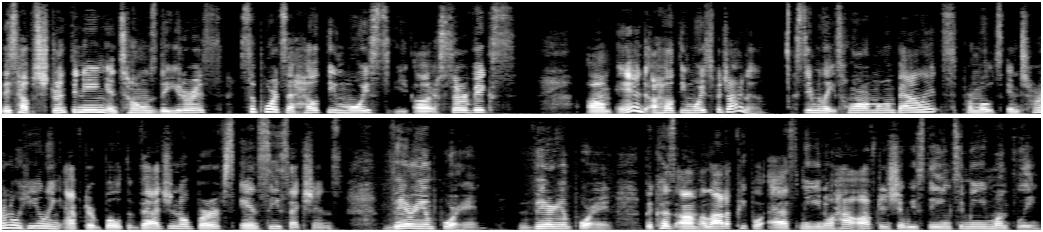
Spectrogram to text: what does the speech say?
This helps strengthening and tones the uterus, supports a healthy, moist uh, cervix, um, and a healthy, moist vagina stimulates hormone balance, promotes internal healing after both vaginal births and C-sections. Very important. Very important because um a lot of people ask me, you know, how often should we steam to me monthly?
